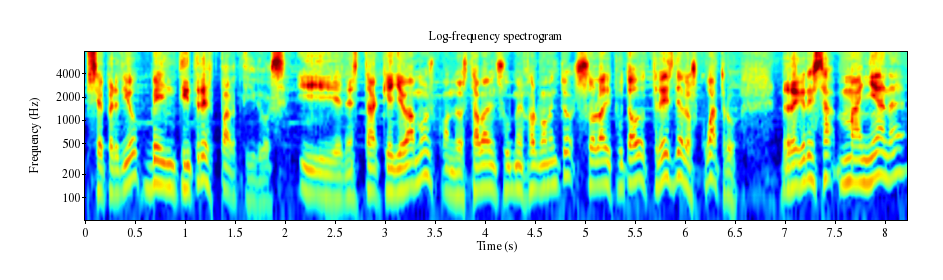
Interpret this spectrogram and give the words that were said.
Se perdió 23 partidos y en esta que llevamos, cuando estaba en su mejor momento, solo ha disputado 3 de los 4. Regresa mañana,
